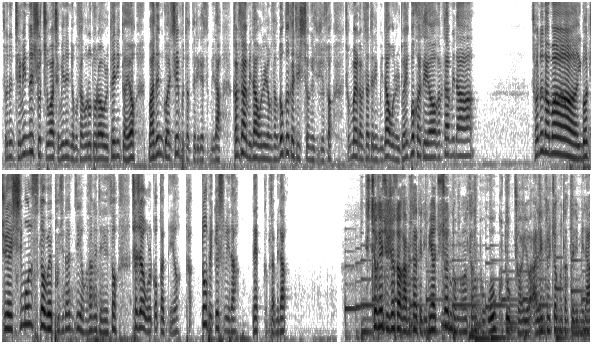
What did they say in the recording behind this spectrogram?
저는 재밌는 쇼츠와 재밌는 영상으로 돌아올 테니까요. 많은 관심 부탁드리겠습니다. 감사합니다. 오늘 영상도 끝까지 시청해주셔서 정말 감사드립니다. 오늘도 행복하세요. 감사합니다. 저는 아마 이번 주에 시몬스가 왜 부진한지 영상에 대해서 찾아올 것 같네요. 다, 또 뵙겠습니다. 네, 감사합니다. 시청해주셔서 감사드리며 추천 동영상 보고 구독, 좋아요, 알림 설정 부탁드립니다.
